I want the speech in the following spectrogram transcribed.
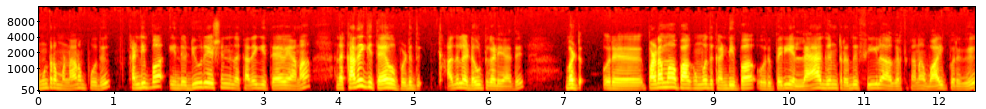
மூன்றரை மணி நேரம் போகுது. கண்டிப்பாக இந்த டியூரேஷன் இந்த கதைக்கு தேவையானா அந்த கதைக்கு தேவைப்படுது. அதில் டவுட் கிடையாது. பட் ஒரு படமாக பார்க்கும்போது கண்டிப்பாக ஒரு பெரிய லேகுன்றது ஃபீல் ஆகிறதுக்கான வாய்ப்பு இருக்குது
